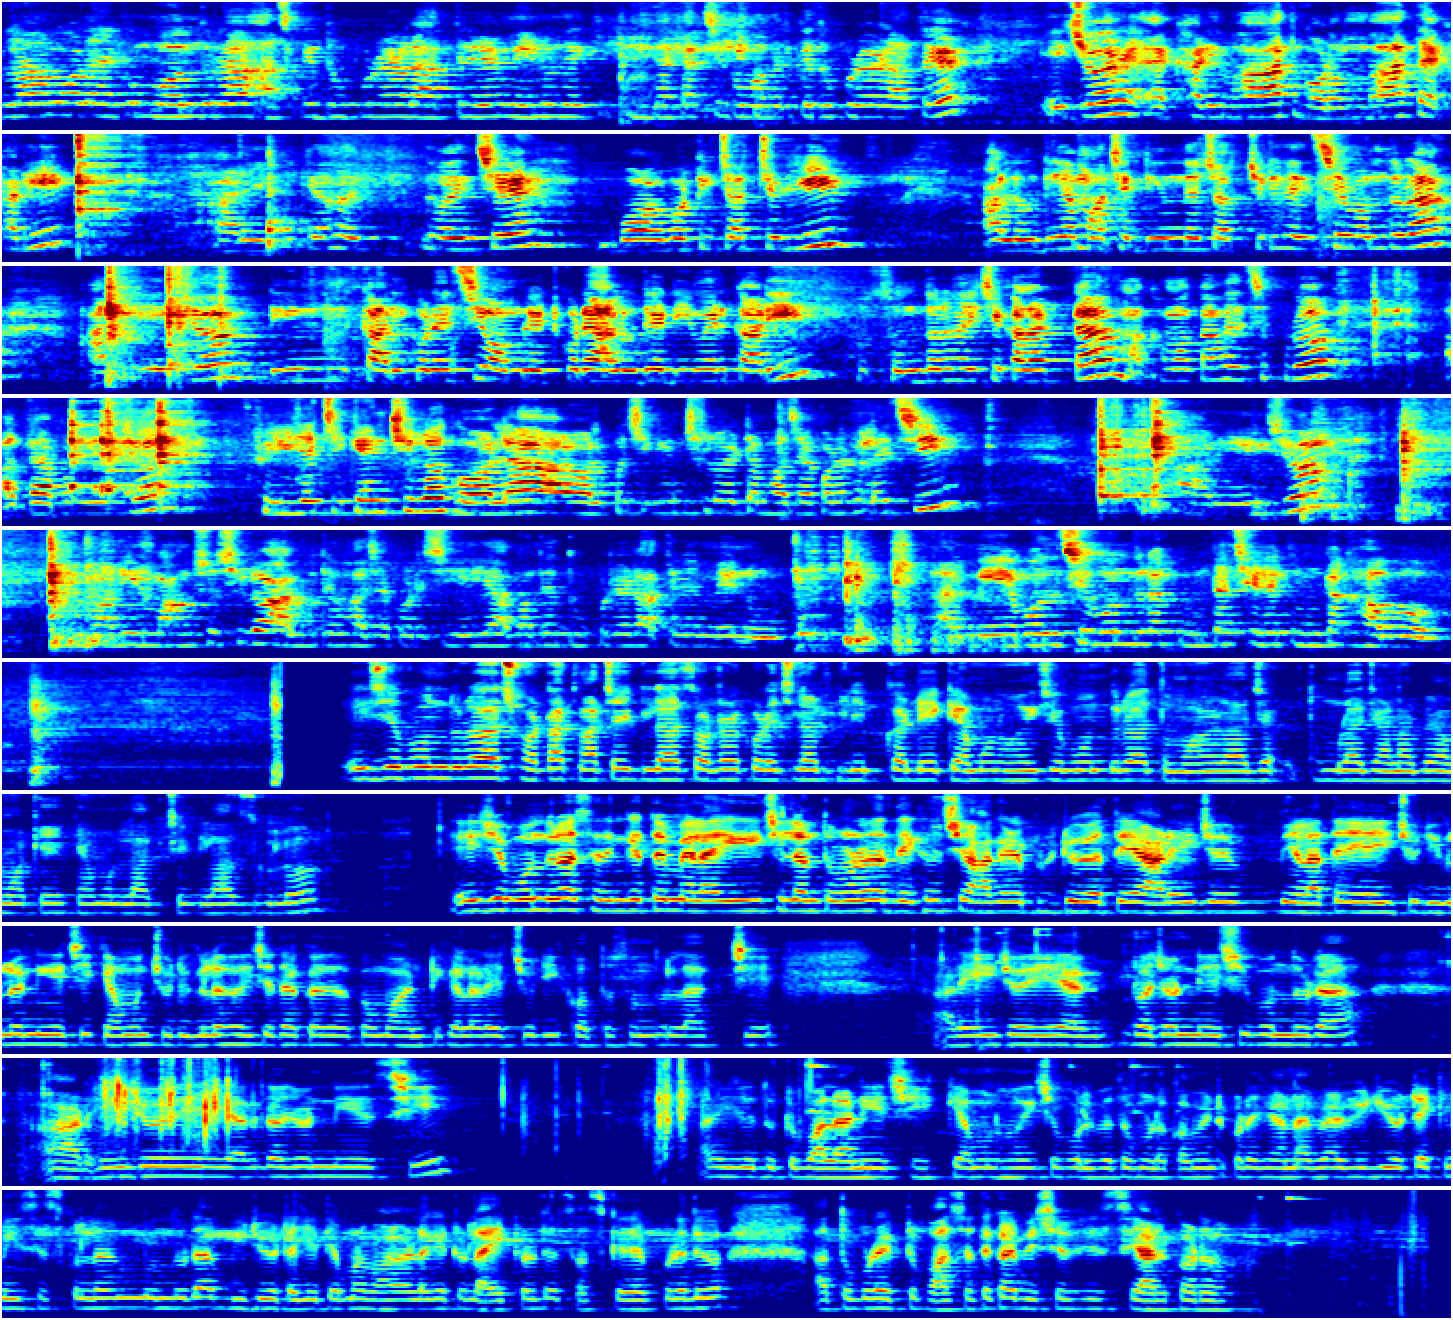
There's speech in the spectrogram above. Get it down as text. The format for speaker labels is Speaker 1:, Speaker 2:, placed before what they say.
Speaker 1: আসসালামু আলাইকুম বন্ধুরা, আজকে দুপুরে রাতে মেনু দেখি দেখাচ্ছি তোমাদেরকে দুপুরে রাতে? এই যে এক হাঁড়ি ভাত, গরম ভাত, এক হাঁড়ি। আর এইদিকে হয়ে- হয়েছে বরবটি চচ্চড়ি, আলু দিয়ে মাছের ডিম দিয়ে চচ্চড়ি হয়েছে বন্ধুরা। আর এই যে ডিম কারি করেছি, অমলেট করে আলু দিয়ে ডিমের কারি। খুব সুন্দর হয়েছে কালারটা, মাখা মাখা হয়েছে পুরো। আর তারপরে এই যে ফ্রিজে চিকেন ছিল, গলা আর অল্প চিকেন ছিল, এটা ভাজা করে ফেলেছি। আর এই যে বাড়ির মাংস ছিল আলু দিয়ে ভাজা করেছি। এই আমাদের দুপুরে রাতের মেনু আর মেয়ে বলছে, বন্ধুরা, কোনটা ছেড়ে কোনটা খাব? এই যে বন্ধুরা, ছটা কাঁচের গ্লাস অর্ডার করেছিলাম ফ্লিপকার্টে কেমন হয়েছে বন্ধুরা? তোমরা তোমরা জানাবে আমাকে কেমন লাগছে গ্লাসগুলো। এই যে বন্ধুরা সেদিনকে তো মেলায় গিয়েছিলাম। তোমরা দেখেছ আগের ভিডিওতে। আর এই যে মেলাতে এই চুড়িগুলো নিয়েছি। কেমন চুড়িগুলো হয়েছে? দেখো দেখো মাল্টি কালারের চুড়ি, কত সুন্দর লাগছে। আর এই যে এক ডজন নিয়েছি বন্ধুরা। আর এই যে এক ডজন নিয়েছি। আর এই যে দুটো বালা নিয়েছি। কেমন হয়েছে বলবে তোমরা কমেন্ট করে জানাবে। আর ভিডিওটা এখানেই শেষ করলাম বন্ধুরা। ভিডিওটা যদি আমার ভালো লাগে একটু লাইক করে দিও সাবস্ক্রাইব করে দিও। আর তোমরা একটু পাশে থেকে আর বেশি বেশি শেয়ার করো।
